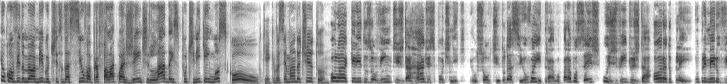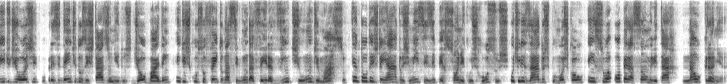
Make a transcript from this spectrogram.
Eu convido meu amigo Tito da Silva para falar com a gente lá da Sputnik em Moscou. O que, é que você manda, Tito? Olá, queridos ouvintes da Rádio Sputnik. Eu sou o Tito da Silva e trago para vocês os vídeos da Hora do Play. No primeiro vídeo de hoje, o presidente dos Estados Unidos, Joe Biden, em discurso feito na segunda-feira, 21 de março, tentou desdenhar dos mísseis hipersônicos russos utilizados por Moscou em sua operação militar na Ucrânia.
